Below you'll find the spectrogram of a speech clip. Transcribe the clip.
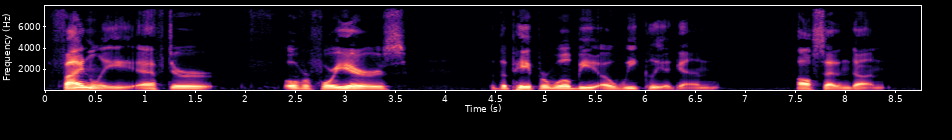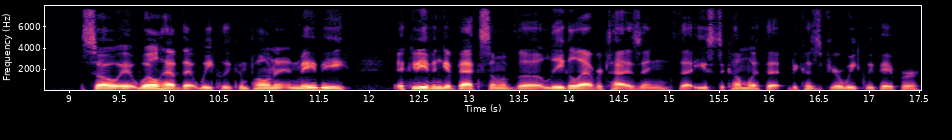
finally, after f- over four years, the paper will be a weekly again, all said and done. So it will have that weekly component, and maybe it could even get back some of the legal advertising that used to come with it. Because if you're a weekly paper,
